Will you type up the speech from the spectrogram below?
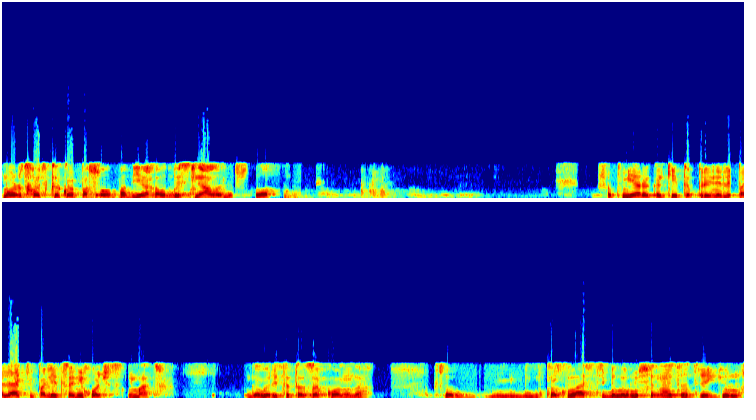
Может, хоть какой посол подъехал бы, снял или что? Чтоб меры какие-то приняли. Поляки полиция не хочет снимать. Говорит, это законно. Как власти Беларуси на это отреагируют,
